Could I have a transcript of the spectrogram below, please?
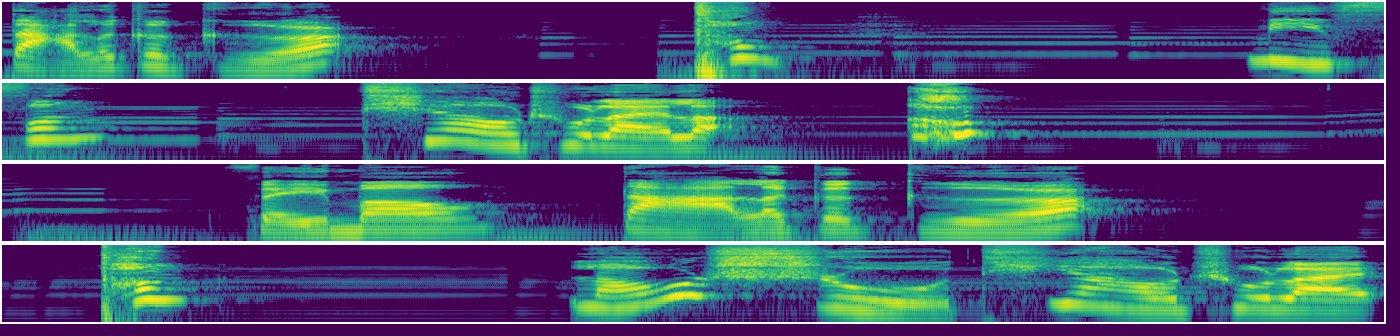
打了个嗝，砰！蜜蜂跳出来了。肥猫打了个嗝，老鼠跳出来，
